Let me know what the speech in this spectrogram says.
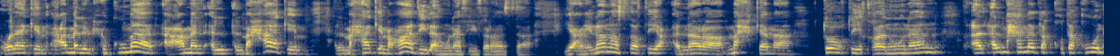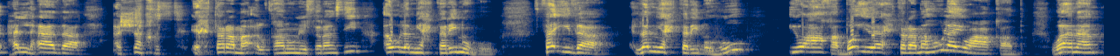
ولكن عمل الحكومات عمل المحاكم المحاكم عادلة هنا في فرنسا. يعني لا نستطيع أن نرى محكمة تعطي قانونا. المحكمة تقول هل هذا الشخص احترم القانون الفرنسي أو لم يحترمه. فإذا لم يحترمه يعاقب وإذا احترمه لا يعاقب. وأنا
